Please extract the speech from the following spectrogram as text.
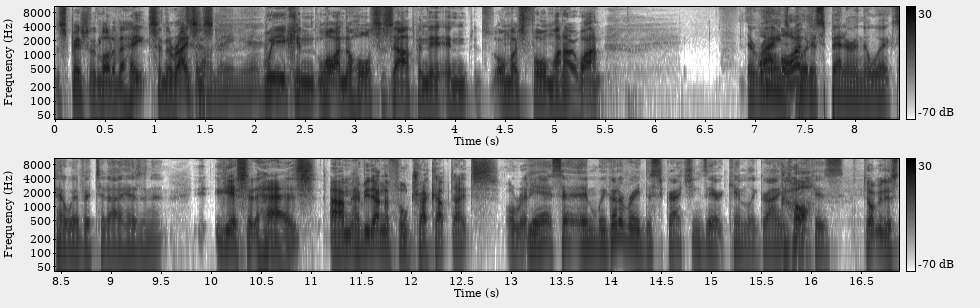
especially a lot of the heats and the Mm-hmm. Races, I mean, yeah. where you can line the horses up and and it's almost form one hundred one. The rain's I put a spanner in the works, however, today, hasn't it? Yes, it has. Um, have you done the full track updates already? Yeah, so, and we've got to read the scratchings there at Kembla Grange Oh, because, Do you want me to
